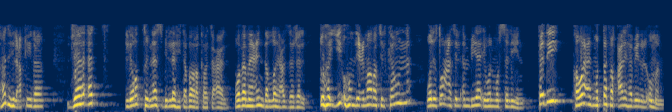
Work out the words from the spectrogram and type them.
هذه العقيدة جاءت لربط الناس بالله تبارك وتعالى وبما عند الله عز وجل تهيئهم لعمارة الكون ولطاعة الأنبياء والمرسلين. فدي قواعد متفق عليها بين الأمم.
